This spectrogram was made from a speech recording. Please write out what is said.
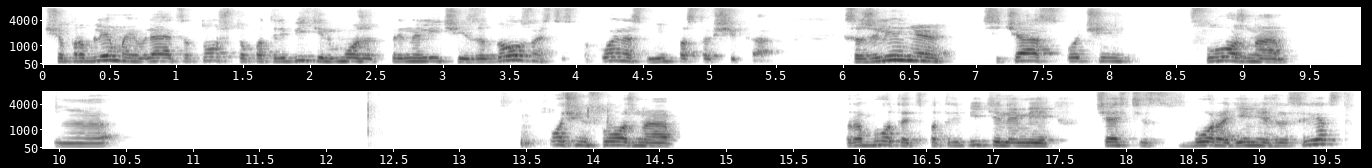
еще проблемой является то, что потребитель может при наличии задолженности спокойно сменить поставщика. К сожалению, сейчас очень сложно э, очень сложно работать с потребителями в части сбора денежных средств,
